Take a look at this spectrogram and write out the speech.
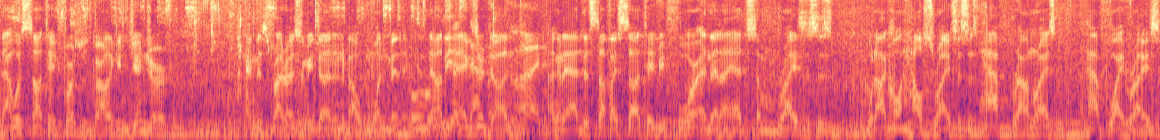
That was sauteed first with garlic and ginger. And this fried rice is gonna be done in about one minute. Because now the eggs are done. Good. I'm gonna add the stuff I sauteed before and then I add some rice. This is what I call house rice. This is half brown rice, half white rice.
